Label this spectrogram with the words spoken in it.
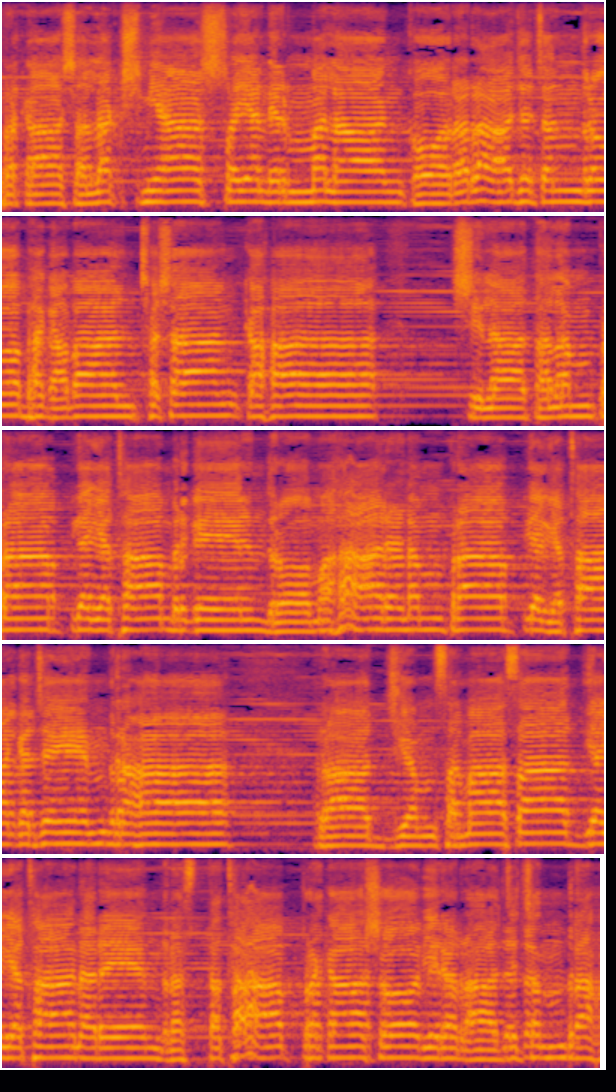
प्रकाशलक्ष्म्याश्रय निर्मलाङ्कोरराजचन्द्रो भगवान् शशाङ्कः शिलातलम् प्राप्य यथा मृगेन्द्रो महारणम् प्राप्य यथा गजेन्द्रः। राज्यम् समासाद्य यथा नरेन्द्रस्तथा प्रकाशो विरराजचन्द्रः।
